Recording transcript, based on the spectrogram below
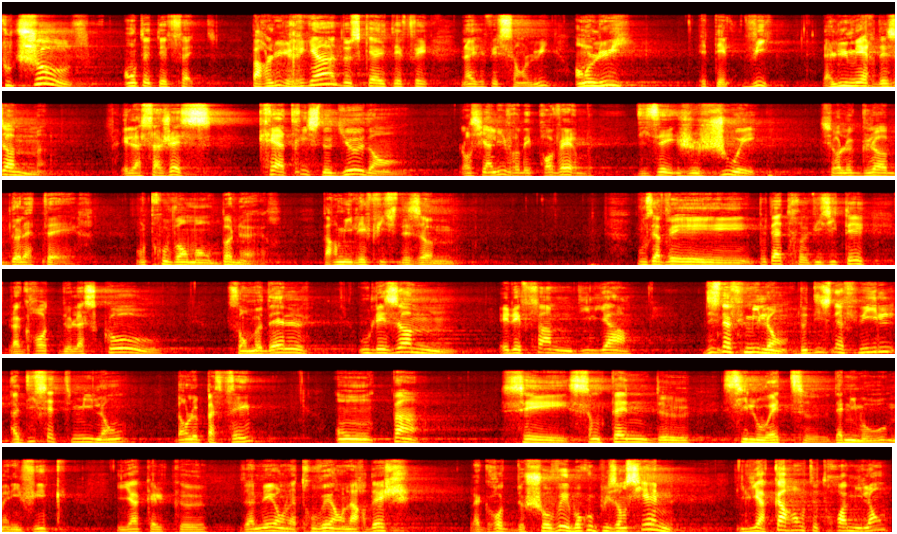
toutes choses ont été faites. Par lui, rien de ce qui a été fait n'a été fait sans lui. En lui était vie, la lumière des hommes et la sagesse créatrice de Dieu dans l'ancien livre des Proverbes disait « Je jouais sur le globe de la terre en trouvant mon bonheur parmi les fils des hommes. » Vous avez peut-être visité la grotte de Lascaux, son modèle, où les hommes et les femmes d'il y a 19 000 ans, de 19 000 à 17 000 ans dans le passé, ont peint ces centaines de silhouettes d'animaux magnifiques. Il y a quelques années, on a trouvé en Ardèche la grotte de Chauvet, beaucoup plus ancienne, il y a 43 000 ans,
